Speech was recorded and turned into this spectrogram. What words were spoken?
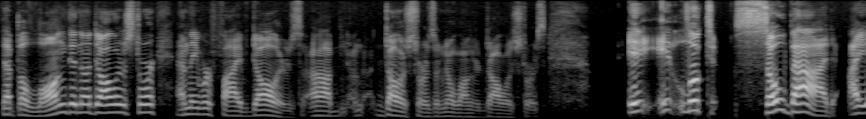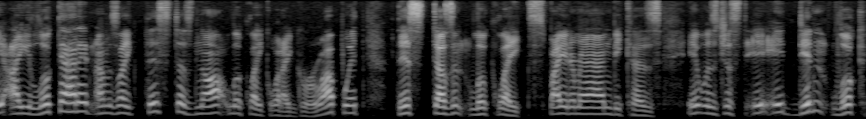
that belonged in a dollar store, and they were five dollars. Uh, dollar stores are no longer dollar stores. It, it looked so bad. I, I looked at it and I was like, this does not look like what I grew up with. This doesn't look like Spider Man because it was just, it, it didn't look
